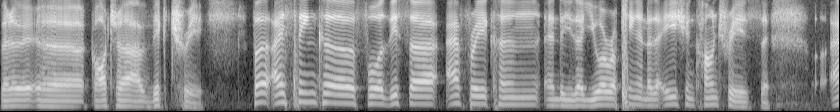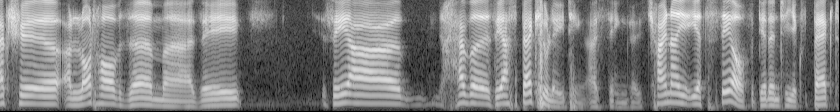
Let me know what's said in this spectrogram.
very uh, got a victory. But I think uh, for this uh, African and the European and the Asian countries, actually a lot of them they they are have a, they are speculating. I think China itself didn't expect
